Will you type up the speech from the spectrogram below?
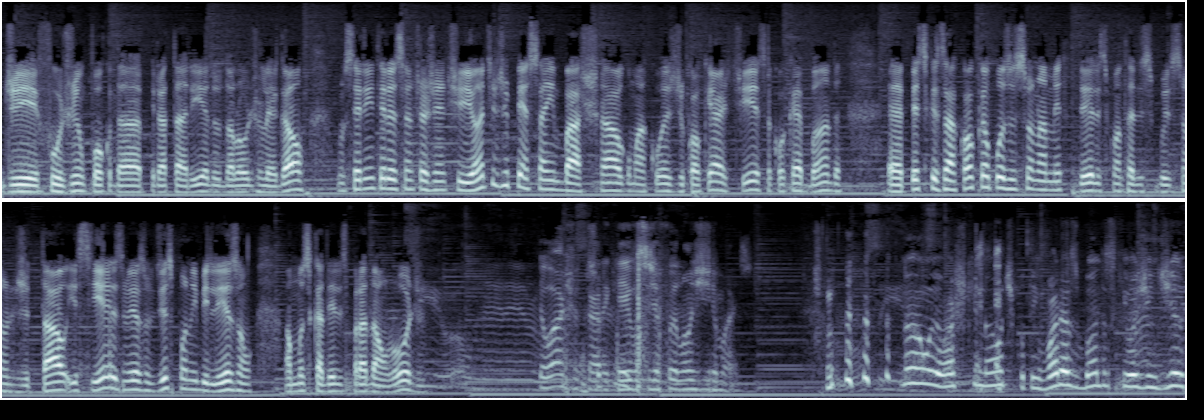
de fugir um pouco da pirataria, do download legal, não seria interessante a gente, antes de pensar em baixar alguma coisa de qualquer artista, qualquer banda, é, pesquisar qual que é o posicionamento deles quanto à distribuição digital e se eles mesmos disponibilizam a música deles para download? Eu acho, cara, que aí você já foi longe demais. não, eu acho que não. tipo, tem várias bandas que hoje em dia,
